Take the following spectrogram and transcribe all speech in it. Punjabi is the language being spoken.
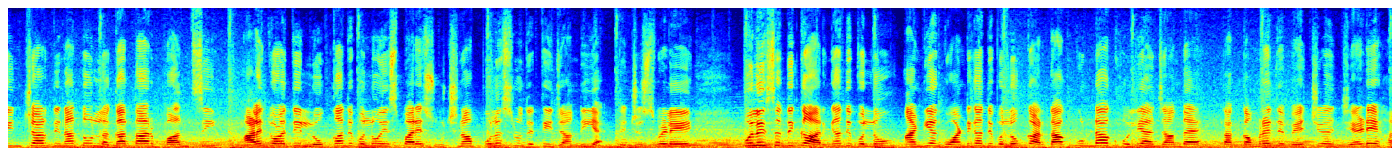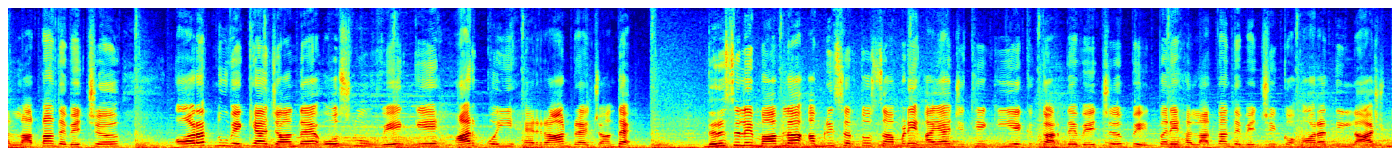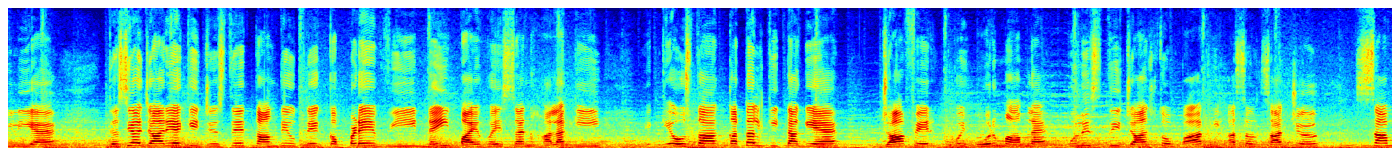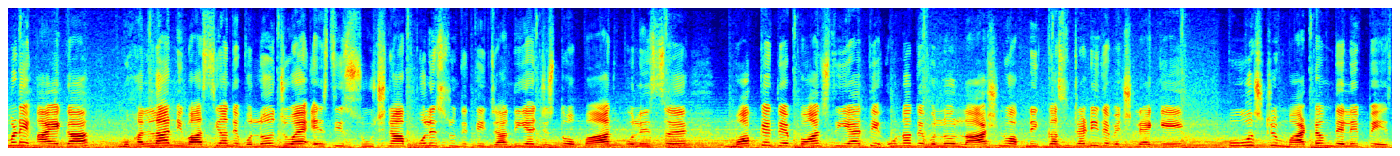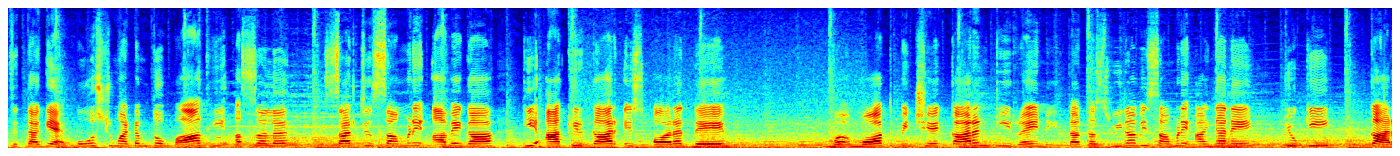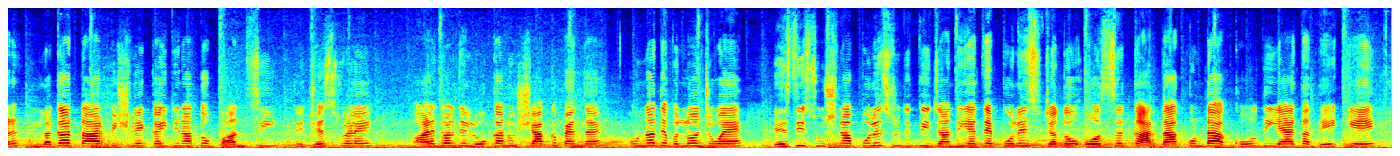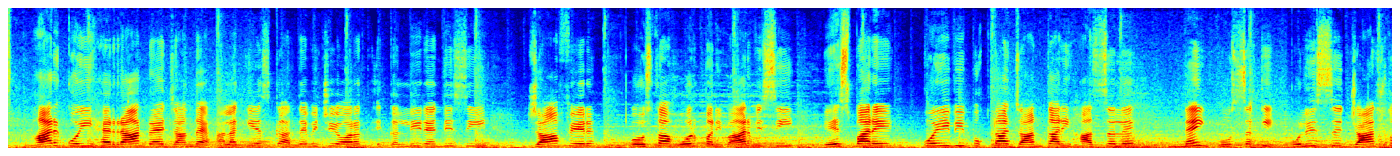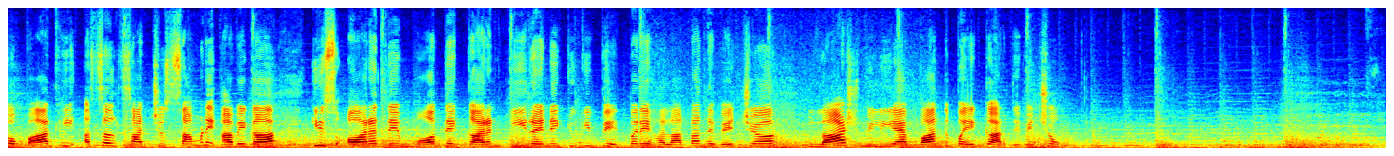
3-4 ਦਿਨਾਂ ਤੋਂ ਲਗਾਤਾਰ ਬੰਦ ਸੀ। ਆਲੇ ਦੁਆਲੇ ਦੇ ਲੋਕਾਂ ਦੇ ਵੱਲੋਂ ਇਸ ਬਾਰੇ ਸੂਚਨਾ ਪੁਲਿਸ ਨੂੰ ਦਿੱਤੀ ਜਾਂਦੀ ਹੈ ਤੇ ਜਿਸ ਵੇਲੇ ਪੁਲਿਸ ਅਧਿਕਾਰੀਆਂ ਦੇ ਵੱਲੋਂ ਆਂਡੀਆਂ ਗੁਆਂਢੀਆਂ ਦੇ ਵੱਲੋਂ ਘਰ ਦਾ ਕੁੰਡਾ ਖੋਲ੍ਹਿਆ ਜਾਂਦਾ ਹੈ, ਤਾਂ ਕਮਰੇ ਦੇ ਵਿੱਚ ਜਿਹੜੇ ਹਾਲਾਤਾਂ ਦੇ ਵਿੱਚ ਔਰਤ ਨੂੰ ਵੇਖਿਆ ਜਾਂਦਾ ਹੈ, ਉਸ ਨੂੰ ਵੇਖ ਕੇ ਹਰ ਕੋਈ ਹੈਰਾਨ ਰਹਿ ਜਾਂਦਾ ਹੈ। ਦਰਅਸਲ ਇਹ ਮਾਮਲਾ ਅੰਮ੍ਰਿਤਸਰ ਤੋਂ ਸਾਹਮਣੇ ਆਇਆ, ਜਿੱਥੇ ਕਿ ਇੱਕ ਘਰ ਦੇ ਵਿੱਚ ਭੇਦ ਭਰੇ ਹਾਲਾਤਾਂ ਦੇ ਵਿੱਚ ਇੱਕ ਔਰਤ ਦੀ ਲਾਸ਼ ਮਿਲੀ ਹੈ। ਦੱਸਿਆ ਜਾ ਰਿਹਾ ਹੈ ਕਿ ਜਿਸ ਦੇ ਤਨ ਦੇ ਉੱਤੇ ਕੱਪੜੇ ਵੀ ਨਹੀਂ ਪਾਏ ਹੋਏ ਸਨ, ਹਾਲਾਂਕਿ ਕਿ ਉਸ ਦਾ ਕਤਲ ਕੀਤਾ ਗਿਆ ਹੈ ਜਾਂ ਫਿਰ ਕੋਈ ਹੋਰ ਮਾਮਲਾ ਹੈ, ਪੁਲਿਸ ਦੀ ਜਾਂਚ ਤੋਂ ਬਾਅਦ ਹੀ ਅਸਲ ਸੱਚ ਸਾਹਮਣੇ ਆਏਗਾ। ਮੁਹੱਲਾ ਨਿਵਾਸੀਆਂ ਦੇ ਵੱਲੋਂ ਜੋ ਹੈ, ਇਸ ਦੀ ਸੂਚਨਾ ਪੁਲਿਸ ਨੂੰ ਦਿੱਤੀ ਜਾਂਦੀ ਹੈ, ਜਿਸ ਤੋਂ ਬਾਅਦ ਪੁਲਿਸ ਮੌਕੇ ਤੇ ਪਹੁੰਚਦੀ ਹੈ ਤੇ ਉਹਨਾਂ ਦੇ ਵੱਲੋਂ ਲਾਸ਼ ਨੂੰ ਆਪਣੀ ਕਸਟਡੀ ਦੇ ਵਿੱਚ ਲੈ ਕੇ ਪੋਸਟਮਾਰਟਮ ਦੇ ਲਈ ਭੇਜ ਦਿੱਤਾ ਗਿਆ ਹੈ। ਪੋਸਟਮਾਰਟਮ ਤੋਂ ਬਾਅਦ ਹੀ ਅਸਲ ਸੱਚ ਸਾਹਮਣੇ ਆਵੇਗਾ ਕਿ ਆਖਿਰਕਾਰ ਇਸ ਔਰਤ ਦੇ ਮੌਤ ਪਿੱਛੇ ਕਾਰਨ ਕੀ ਰਹੇ ਨੇ। ਤਾਂ ਤਸਵੀਰਾਂ ਵੀ ਸਾਹਮਣੇ ਆਈਆਂ ਨੇ, ਕਿਉਂਕਿ ਘਰ ਲਗਾਤਾਰ ਪਿਛਲੇ ਕਈ ਦਿਨਾਂ ਤੋਂ ਬੰਦ ਸੀ ਤੇ ਜਿਸ ਵੇਲੇ ਆਲੇ ਦੁਆਲੇ ਦੇ ਲੋਕਾਂ ਨੂੰ ਸ਼ੱਕ ਪੈਂਦਾ ਹੈ, ਉਹਨਾਂ ਦੇ ਵੱਲੋਂ ਜੋ ਹੈ, ਇਸ ਦੀ ਸੂਚਨਾ ਪੁਲਿਸ ਨੂੰ ਦਿੱਤੀ ਜਾਂਦੀ ਹੈ ਤੇ ਪੁਲਿਸ ਜਦੋਂ ਉਸ ਘਰ ਦਾ ਕੁੰਡਾ ਖੋਲਦੀ ਹੈ ਤਾਂ ਦੇਖ ਕੇ ਹਰ ਕੋਈ ਹੈਰਾਨ ਰਹਿ ਜਾਂਦਾ ਹੈ। ਹਾਲਾਂਕਿ ਇਸ ਘਰ ਦੇ ਵਿੱਚ ਇਹ ਔਰਤ ਇਕੱਲੀ ਰਹਿੰਦੀ ਸੀ ਜਾਂ ਫਿਰ ਉਸ ਦਾ ਹੋਰ ਪਰਿਵਾਰ ਵੀ ਸੀ, ਇਸ ਬਾਰੇ ਕੋਈ ਵੀ ਪੁਖਤਾ ਜਾਣਕਾਰੀ ਹਾਸਲ ਨਹੀਂ ਹੋ ਸਕੀ। ਪੁਲਿਸ ਜਾਂਚ ਤੋਂ ਬਾਅਦ ਹੀ ਅਸਲ ਸੱਚ ਸਾਹਮਣੇ ਆਵੇਗਾ ਕਿ ਇਸ ਔਰਤ ਦੇ ਮੌਤ ਦੇ ਕਾਰਨ ਕੀ ਰਹੇ ਨੇ, ਕਿਉਂਕਿ ਭੇਦਭਰੇ ਹਾਲਾਤਾਂ ਦੇ ਵਿੱਚ ਲਾਸ਼ ਮਿਲੀ ਹੈ, ਬੰਦ ਪਏ ਘਰ ਦੇ ਵਿੱਚੋਂ।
